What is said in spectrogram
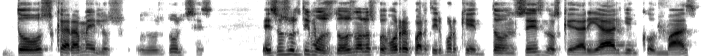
dos caramelos o dos dulces. Esos últimos dos no los podemos repartir porque entonces nos quedaría alguien con más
